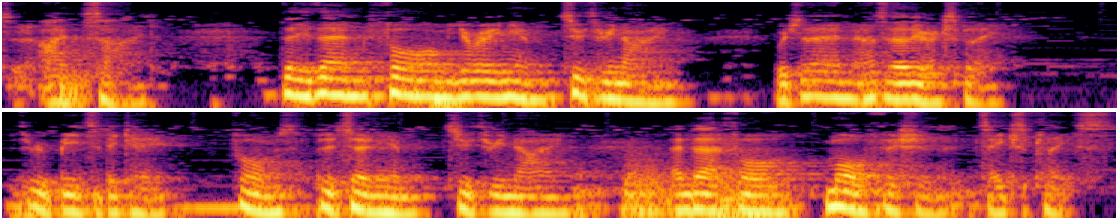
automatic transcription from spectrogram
to either side. They then form uranium-239, which then, as earlier explained, through beta decay, forms plutonium-239, and therefore more fission takes place,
